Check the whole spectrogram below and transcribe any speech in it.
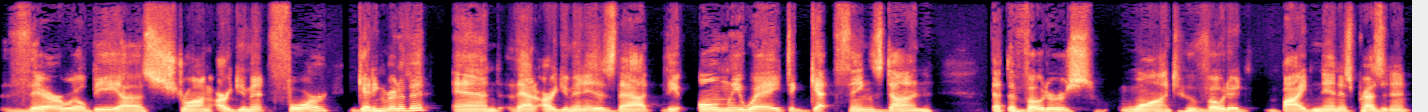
there will be a strong argument for getting rid of it. And that argument is that the only way to get things done that the voters want who voted Biden in as president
